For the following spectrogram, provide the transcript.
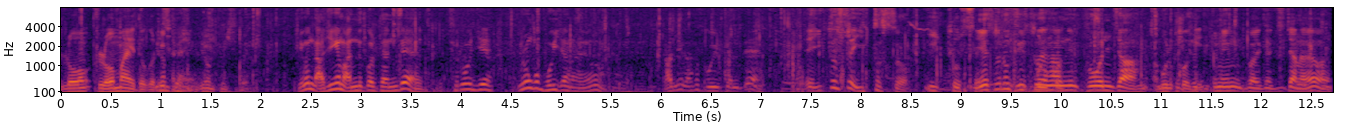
로, 로마에도 이런 표시, 그렇잖아요. 이런 표시들. 이건 나중에 만들 걸 텐데 주로 이제 이런 거 보이잖아요. 나중에 가서 보일 건데 예, 익투스 익투스. 이투스. 예수는 그리스도의 하나님 구원자 물고기. 주- 주님 뭐 이거 있잖아요.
